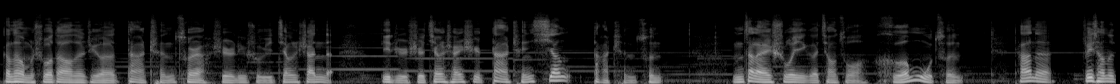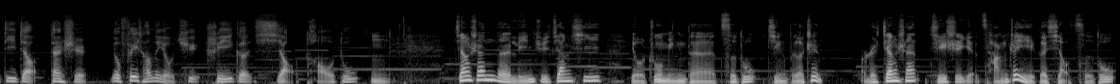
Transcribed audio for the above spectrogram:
刚才我们说到的这个大陈村啊，是隶属于江山的，地址是江山市大陈乡大陈村。我们再来说一个叫做和睦村，它呢非常的低调，但是又非常的有趣，是一个小陶都。嗯，江山的邻居江西有著名的瓷都景德镇，而江山其实也藏着一个小瓷都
